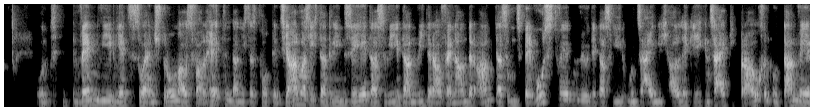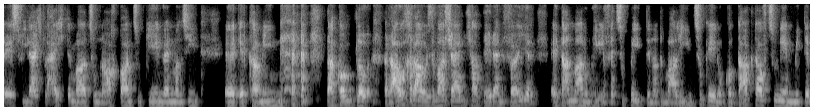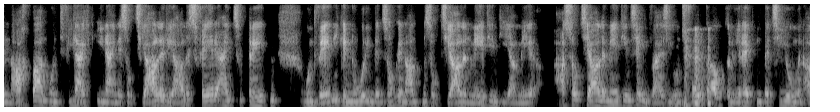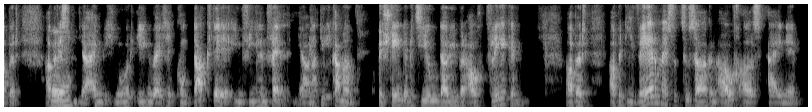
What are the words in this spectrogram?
und wenn wir jetzt so einen Stromausfall hätten, dann ist das Potenzial, was ich da drin sehe, dass wir dann wieder aufeinander an, dass uns bewusst werden würde, dass wir uns eigentlich alle gegenseitig brauchen. Und dann wäre es vielleicht leichter, mal zum Nachbarn zu gehen, wenn man sieht, äh, der Kamin, da kommt Rauch raus. Wahrscheinlich hat der ein Feuer, äh, dann mal um Hilfe zu bitten oder mal hinzugehen und Kontakt aufzunehmen mit dem Nachbarn und vielleicht in eine soziale, reale Sphäre einzutreten und weniger nur in den sogenannten sozialen Medien, die ja mehr asoziale Medien sind, weil sie uns vorgaukeln, wir hätten Beziehungen, aber, aber ja. es sind ja eigentlich nur irgendwelche Kontakte in vielen Fällen. Ja, natürlich kann man bestehende Beziehungen darüber auch pflegen, aber, aber die Wärme sozusagen auch als eine,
